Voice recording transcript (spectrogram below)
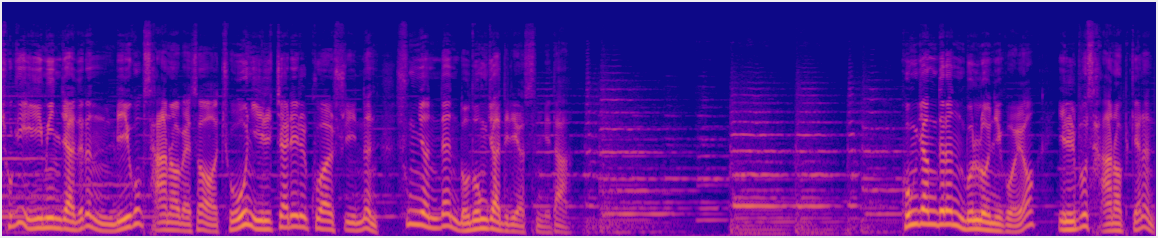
초기 이민자들은 미국 산업에서 좋은 일자리를 구할 수 있는 숙련된 노동자들이었습니다. 공장들은 물론이고요. 일부 산업계는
